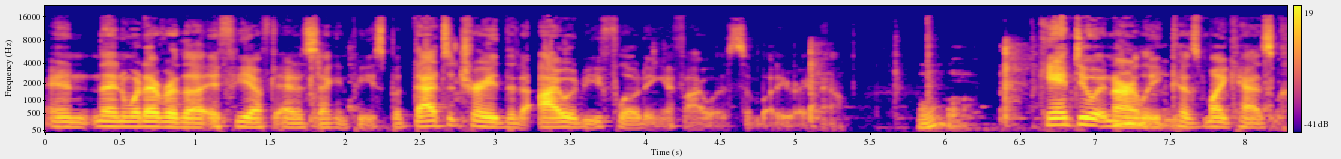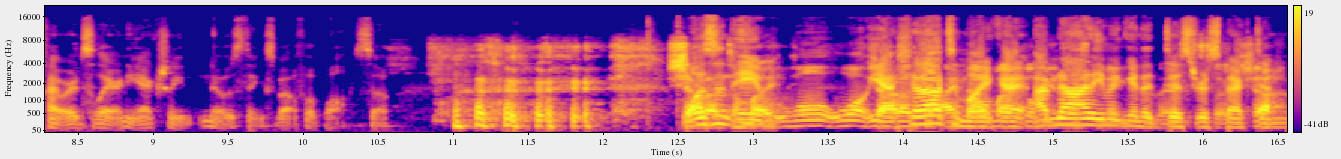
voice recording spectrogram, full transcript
And then whatever the if you have to add a second piece, but that's a trade that I would be floating if I was somebody right now. Hmm. Can't do it in our league because Mike has Clyde Edwards-Helaire and he actually knows things about football. So shout wasn't able. Mike. Well, well, Shout yeah. out Shout to- out to Mike. I, I'm not even going to this, so disrespect him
